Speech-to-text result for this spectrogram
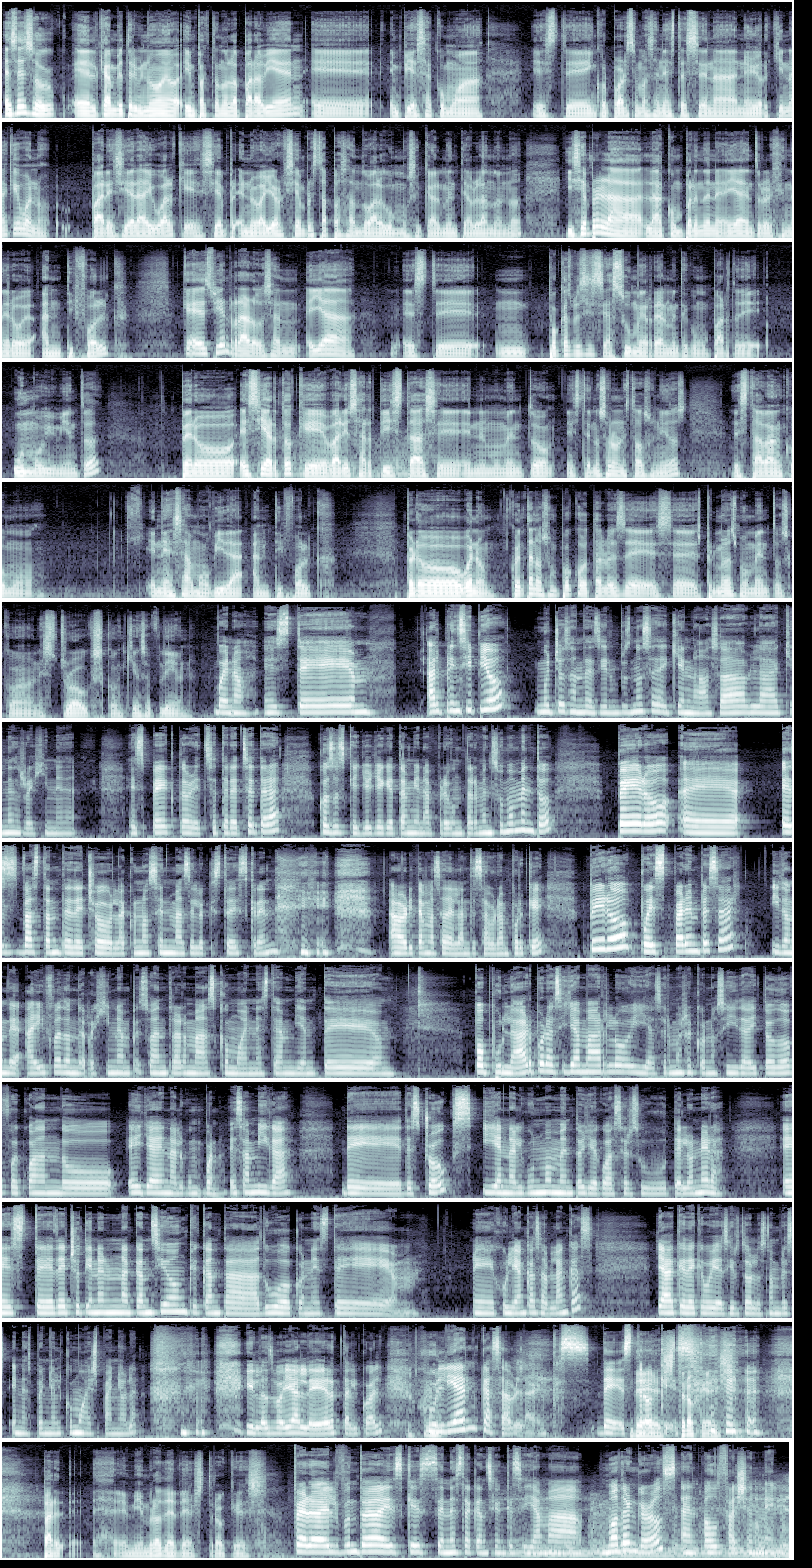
es eso. El cambio terminó impactándola para bien. Eh, empieza como a este, incorporarse más en esta escena neoyorquina que, bueno, pareciera igual que siempre en Nueva York siempre está pasando algo musicalmente hablando, ¿no? Y siempre la, la comprenden ella dentro del género anti-folk, que es bien raro, o sea, ella este pocas veces se asume realmente como parte de un movimiento, pero es cierto que varios artistas eh, en el momento este no solo en Estados Unidos estaban como en esa movida anti-folk. Pero bueno, cuéntanos un poco tal vez de esos primeros momentos con Strokes, con Kings of Leon. Bueno, este, al principio muchos han de decir, pues no sé de quién nos habla, quién es Regina Spector, etcétera, etcétera, cosas que yo llegué también a preguntarme en su momento, pero eh, es bastante, de hecho, la conocen más de lo que ustedes creen. Ahorita más adelante sabrán por qué. Pero, pues, para empezar, y donde ahí fue donde Regina empezó a entrar más como en este ambiente popular, por así llamarlo, y a ser más reconocida y todo, fue cuando ella en algún, bueno, es amiga de The Strokes y en algún momento llegó a ser su telonera. Este, de hecho, tienen una canción que canta dúo con este um, eh, Julián Casablancas. Ya quedé que voy a decir todos los nombres en español como española y los voy a leer tal cual. Julián Casablancas, de Strokes. De Strokes. Eh, miembro de The Strokes. Pero el punto es que es en esta canción que se llama Modern Girls and Old Fashioned Men.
